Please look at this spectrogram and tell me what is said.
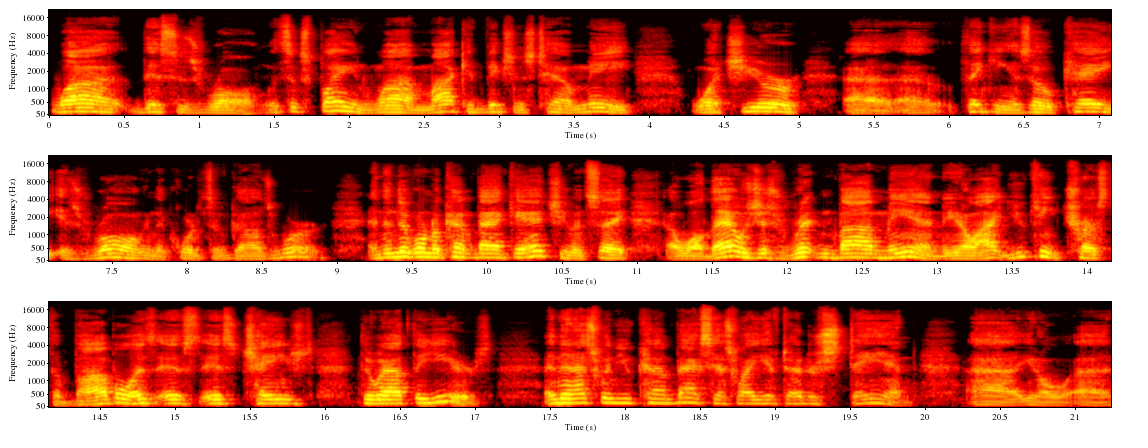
why this is wrong. Let's explain why my convictions tell me what you're uh, uh, thinking is okay is wrong in accordance of God's word. And then they're going to come back at you and say, oh, "Well, that was just written by men. You know, I, you can't trust the Bible. It's, it's, it's changed throughout the years." And then that's when you come back. So that's why you have to understand, uh, you know, uh,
